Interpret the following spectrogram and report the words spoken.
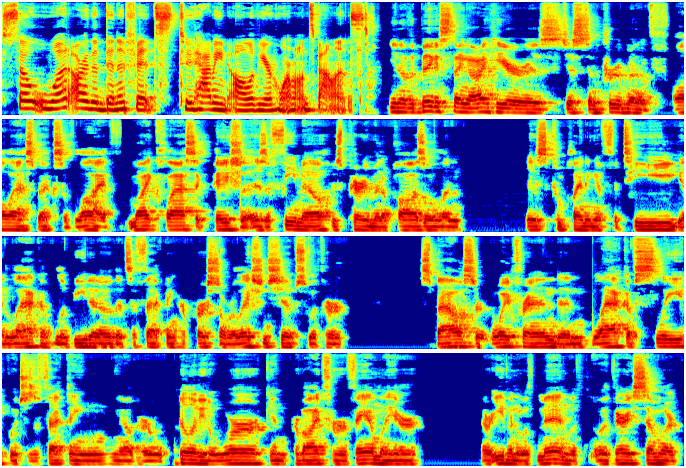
So, what are the benefits to having all of your hormones balanced? You know, the biggest thing I hear is just improvement of all aspects of life. My classic patient is a female who's perimenopausal and is complaining of fatigue and lack of libido that's affecting her personal relationships with her spouse or boyfriend and lack of sleep, which is affecting, you know, her ability to work and provide for her family or, or even with men with, with very similar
